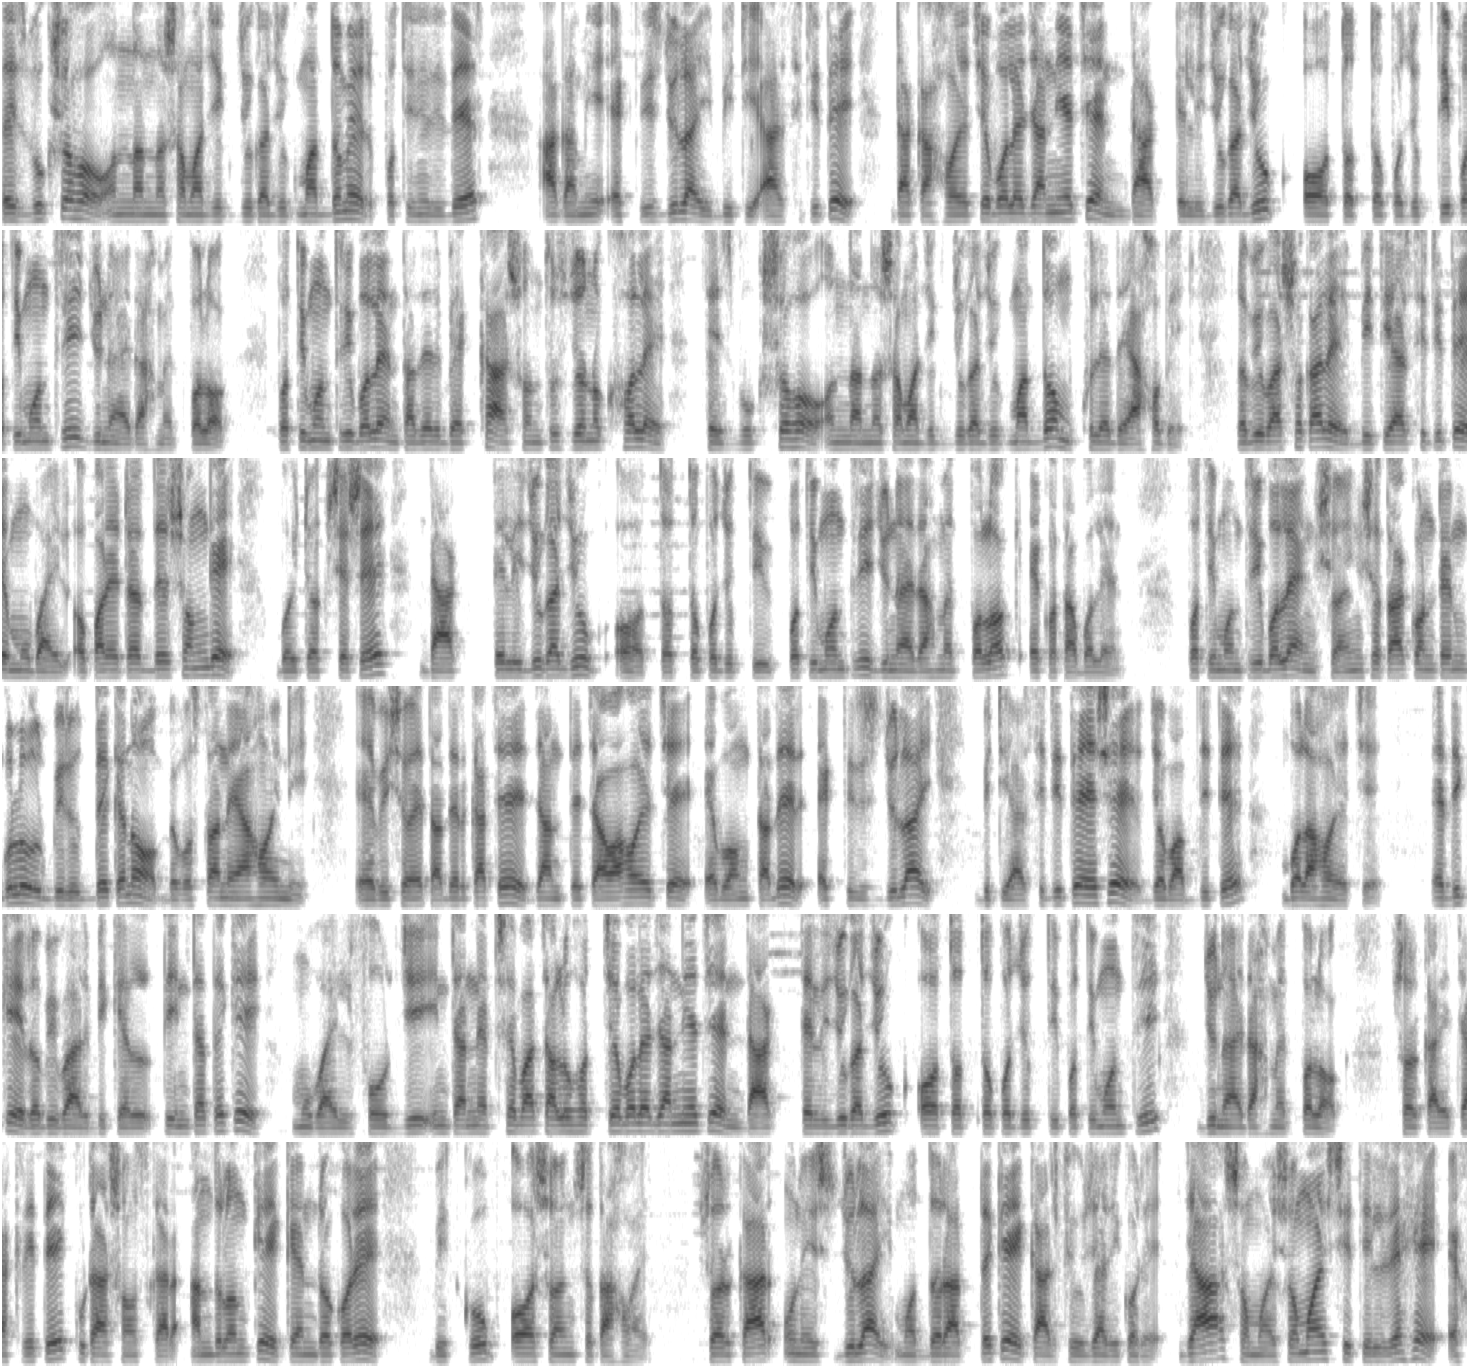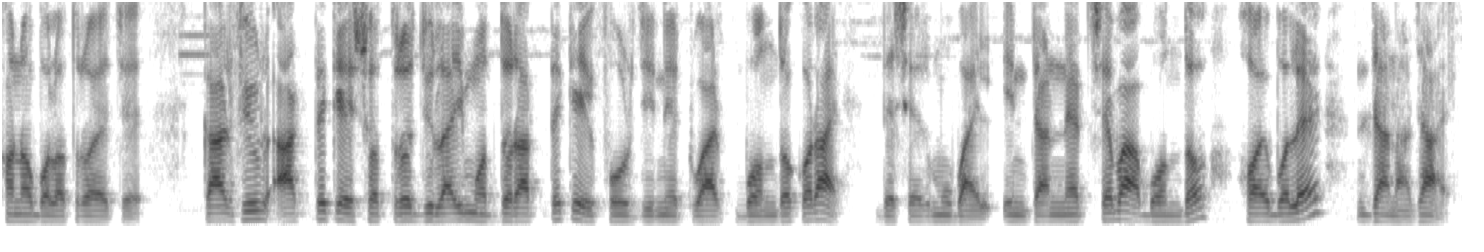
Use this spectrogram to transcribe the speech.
Facebook সহ অন্যান্য সামাজিক যোগাযোগ মাধ্যমের প্রতিনিধিদের আগামী একত্রিশ জুলাই বিটিআরসিটিতে ডাকা হয়েছে বলে জানিয়েছেন ডাক টেলিযোগাযোগ ও তথ্য প্রযুক্তি প্রতিমন্ত্রী জুনায়েদ আহমেদ পলক। প্রতিমন্ত্রী বলেন, তাদের ব্যাখ্যা সন্তোষজনক হলে ফেসবুক সহ অন্যান্য সামাজিক যোগাযোগ মাধ্যম খুলে দেয়া হবে। রবিবার সকালে বিটিআরসিটিতে মোবাইল অপারেটরদের সঙ্গে বৈঠক শেষে ডাক টেলিযোগাযোগ ও তথ্য প্রযুক্তি প্রতিমন্ত্রী জুনায়েদ আহমেদ পলক একথা বলেন। প্রতিমন্ত্রী বলেন, সহিংসতা কন্টেন্টগুলোর বিরুদ্ধে কেন ব্যবস্থা নেওয়া হয়নি? এ বিষয়ে তাদের কাছে জানতে চাওয়া হয়েছে এবং তাদের একত্রিশ জুলাই বিটিআরসিটিতে এসে জবাব দিতে বলা হয়েছে। এদিকে রবিবার বিকেল তিনটা থেকে মোবাইল ফোর ইন্টারনেট সেবা চালু হচ্ছে বলে জানিয়েছেন ডাক টেলিযোগাযোগ ও তথ্য প্রযুক্তি প্রতিমন্ত্রী জুনায়েদ আহমেদ পলক। সরকারি চাকরিতে কোটা সংস্কার আন্দোলনকে কেন্দ্র করে বিক্ষোভ ও সহিংসতা হয়। সরকার উনিশ জুলাই মধ্যরাত থেকে কারফিউ জারি করে, যা সময় সময় শিথিল রেখে এখনও বলত রয়েছে। কারফিউর আগ থেকে সতেরো জুলাই মধ্যরাত থেকে ফোর নেটওয়ার্ক বন্ধ করায় দেশের মোবাইল ইন্টারনেট সেবা বন্ধ হয় বলে জানা যায়।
